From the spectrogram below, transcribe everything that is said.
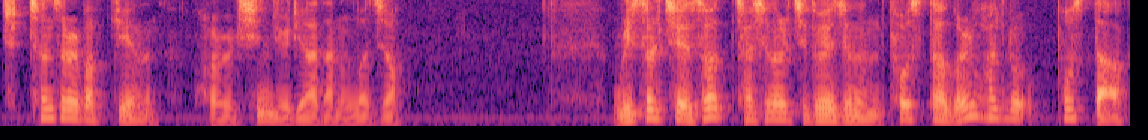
추천서를 받기에는 훨씬 유리하다는 거죠. 리서치에서 자신을 지도해주는 postdoc을 확인 postdoc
